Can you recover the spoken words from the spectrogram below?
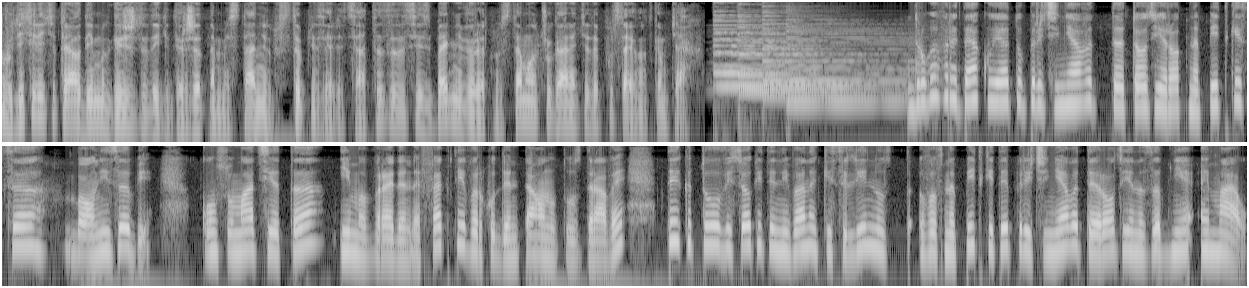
родителите трябва да имат грижата да ги държат на места недостъпни за децата, за да се избегне вероятността мълчуганите да посегнат към тях. Друга вреда, която причиняват този род напитки са болни зъби. Консумацията има вреден ефект и върху денталното здраве, тъй като високите нива на киселинност в напитките причиняват ерозия на зъбния емайл.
